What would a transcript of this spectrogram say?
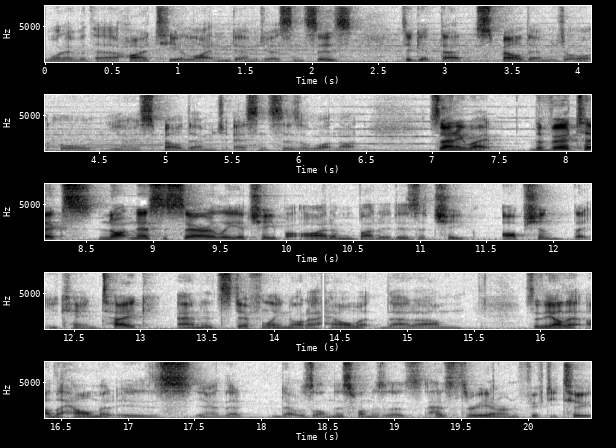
whatever the high tier lightning damage essence is to get that spell damage or, or you know spell damage essences or whatnot. So anyway, the Vertex not necessarily a cheaper item, but it is a cheap option that you can take, and it's definitely not a helmet that um. So the other other helmet is you know that that was on this one is has 352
